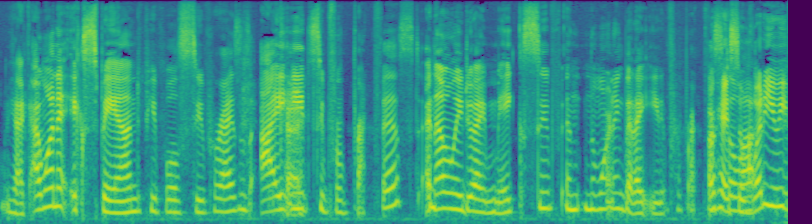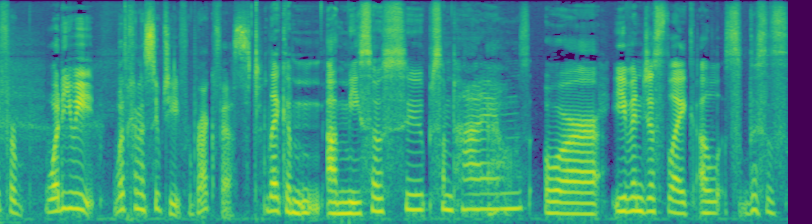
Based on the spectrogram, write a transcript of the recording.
Like I want to expand people's soup horizons. I Okay. eat soup for breakfast. And not only do I make soup in the morning, but I eat it for breakfast. Okay, so lot. what do you eat for? What do you eat? What kind of soup do you eat for breakfast? like a, a miso soup sometimes, oh. or even just like a. This is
